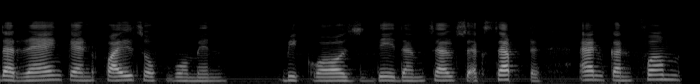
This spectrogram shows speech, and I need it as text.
the rank and files of women because they themselves accept and conform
